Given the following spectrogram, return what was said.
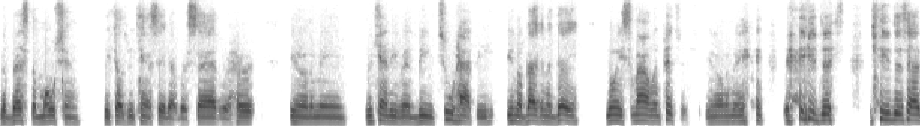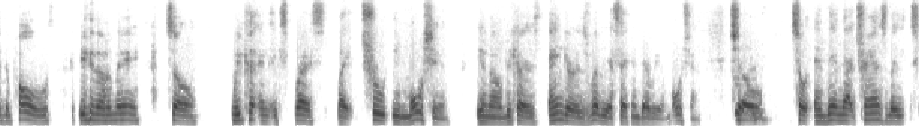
the best emotion because we can't say that we're sad, we're hurt. You know what I mean? We can't even be too happy. You know, back in the day, you ain't smiling pictures. You know what I mean? you just you just had to pose. You know what I mean? So we couldn't express like true emotion, you know, because anger is really a secondary emotion. So mm-hmm. so and then that translates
